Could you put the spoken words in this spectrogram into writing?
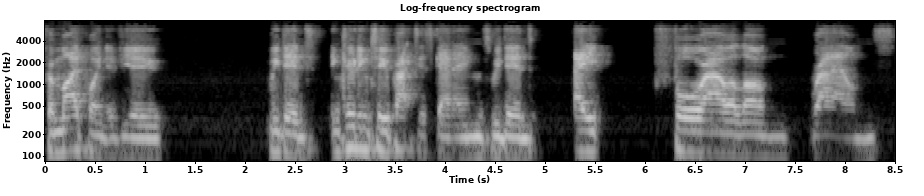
from my point of view, we did, including two practice games, we did eight four hour long rounds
